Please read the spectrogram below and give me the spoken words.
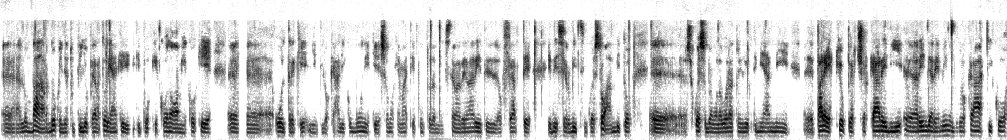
eh, lombardo, quindi a tutti gli operatori anche di tipo economico che eh, eh, oltre che gli enti locali, i comuni che sono chiamati appunto ad amministrare la rete delle offerte e dei servizi in questo ambito, eh, su questo abbiamo lavorato negli ultimi anni eh, parecchio per cercare di eh, rendere meno burocratico,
